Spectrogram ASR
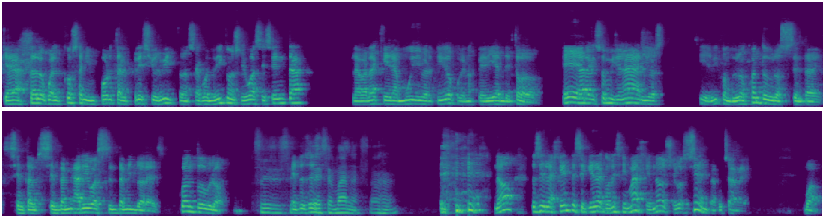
que, hagas tal o cual cosa, no importa el precio del Bitcoin. O sea, cuando Bitcoin llegó a 60, la verdad que era muy divertido porque nos pedían de todo. Eh, ahora que son millonarios. Sí, el Bitcoin duró, ¿cuánto duró 60, 60, 60 arriba de 60 mil dólares? ¿Cuánto duró? Sí, sí, sí. Entonces, Tres semanas. Ajá. ¿No? Entonces la gente se queda con esa imagen, ¿no? Llegó a 60, escúchame. Bueno,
